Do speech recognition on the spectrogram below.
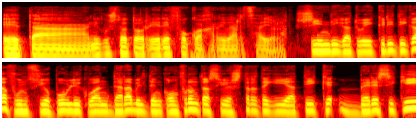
eta nik uste dut horri ere fokoa jarri behar zaiola. Sindikatuei kritika funtzio publikoan darabilten konfrontazio estrategiatik bereziki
